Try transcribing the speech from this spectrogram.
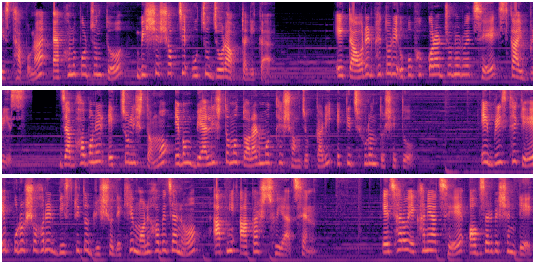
এই স্থাপনা এখনও পর্যন্ত বিশ্বের সবচেয়ে উঁচু জোড়া অট্টালিকা। এই টাওয়ারের ভেতরে উপভোগ করার জন্য রয়েছে স্কাই ব্রিজ, যা ভবনের একচল্লিশতম এবং বিয়াল্লিশতম তলার মধ্যে সংযোগকারী একটি ঝুলন্ত সেতু। এই ব্রিজ থেকে পুরো শহরের বিস্তৃত দৃশ্য দেখে মনে হবে যেন আপনি আকাশ ছুঁয়ে আছেন। এছাড়াও এখানে আছে অবজারভেশন ডেক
